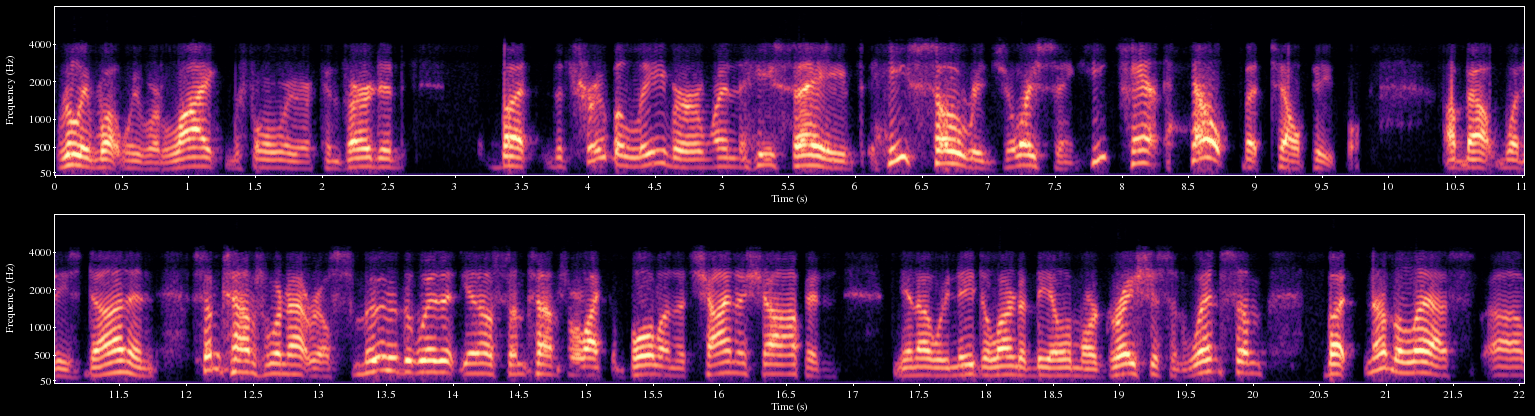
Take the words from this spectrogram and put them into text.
really what we were like before we were converted. But the true believer, when he's saved, he's so rejoicing. He can't help but tell people about what he's done. And sometimes we're not real smooth with it. You know, sometimes we're like a bull in a china shop and, you know, we need to learn to be a little more gracious and winsome. But nonetheless, uh,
